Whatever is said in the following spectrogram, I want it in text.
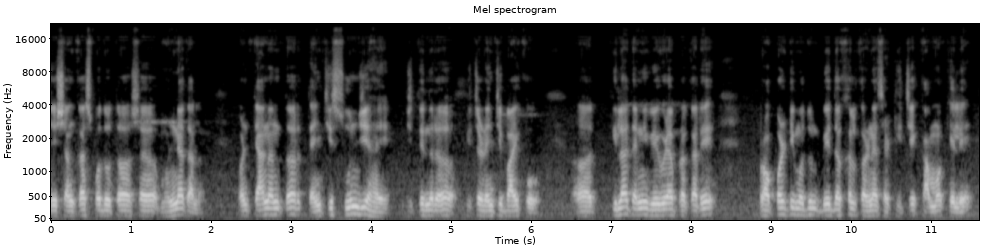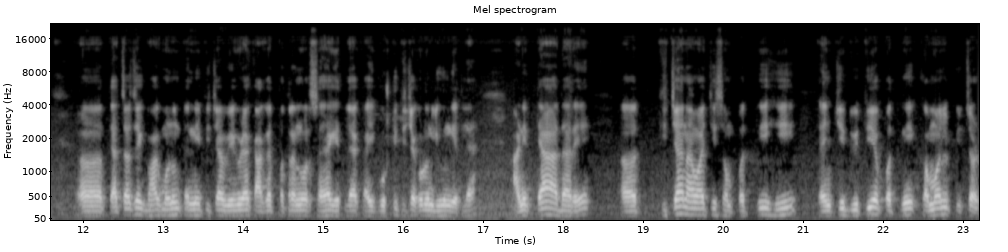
जे शंकास्पद होतं असं म्हणण्यात आलं. पण त्यानंतर त्यांची सून जी आहे जितेंद्र पिचड यांची बायको तिला त्यांनी वेगवेगळ्या प्रकारे प्रॉपर्टीमधून बेदखल करण्यासाठीचे कामं केले. त्याचाच एक भाग म्हणून त्यांनी तिच्या वेगवेगळ्या कागदपत्रांवर सह्या घेतल्या काही गोष्टी तिच्याकडून लिहून घेतल्या आणि त्या आधारे तिच्या नावाची संपत्ती ही त्यांची द्वितीय पत्नी कमल पिचड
